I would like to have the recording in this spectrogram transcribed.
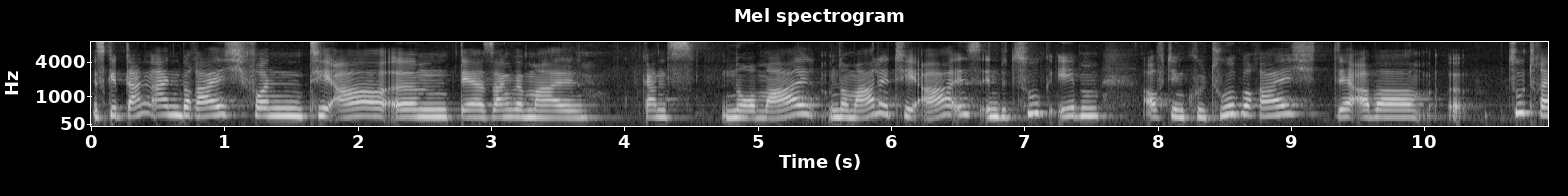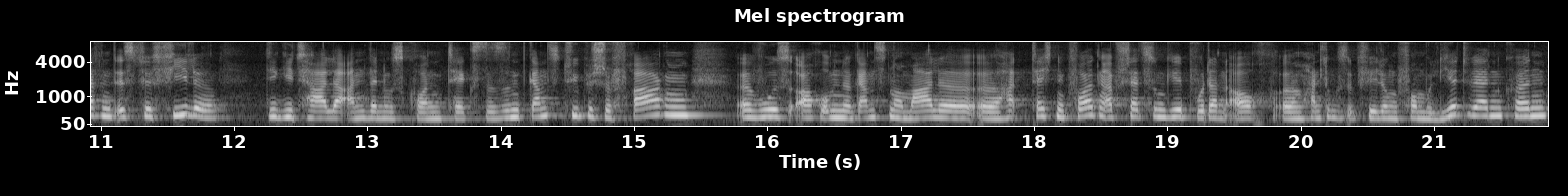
Es gibt dann einen Bereich von TA, ähm, der, sagen wir mal, ganz normal, normale TA ist in Bezug eben auf den Kulturbereich, der aber äh, zutreffend ist für viele digitale Anwendungskontexte. Das sind ganz typische Fragen, äh, wo es auch um eine ganz normale äh, Technikfolgenabschätzung geht, wo dann auch äh, Handlungsempfehlungen formuliert werden können.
